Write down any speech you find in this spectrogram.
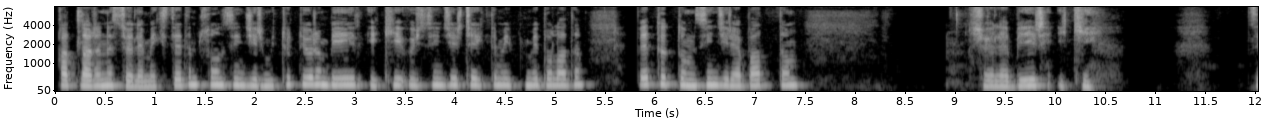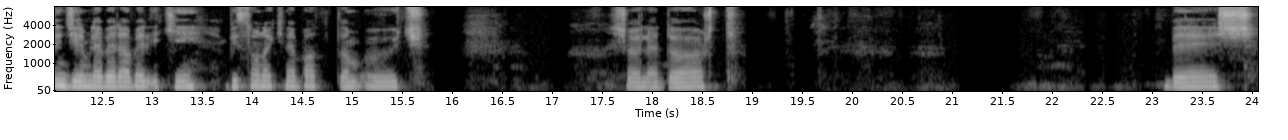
katlarını söylemek istedim. Son zincirimi tutuyorum. 1, 2, 3 zincir çektim. ipimi doladım. Ve tuttum zincire battım. Şöyle 1, 2 zincirimle beraber 2 bir sonrakine battım 3 şöyle 4 5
